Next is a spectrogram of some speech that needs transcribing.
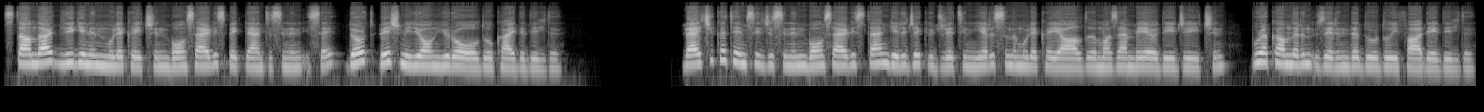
Standard Lige'nin Muleka için bonservis beklentisinin ise 4-5 milyon euro olduğu kaydedildi. Belçika temsilcisinin bonservisten gelecek ücretin yarısını Muleka'ya aldığı Mazembe'ye ödeyeceği için bu rakamların üzerinde durduğu ifade edildi.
